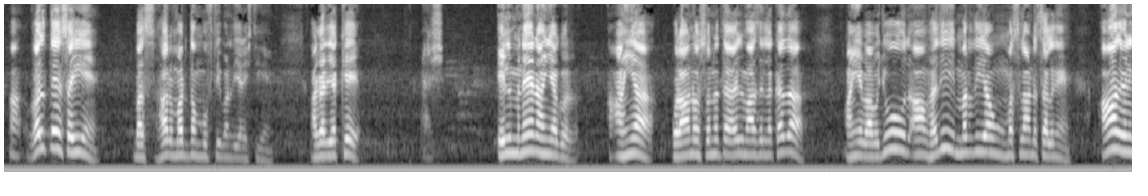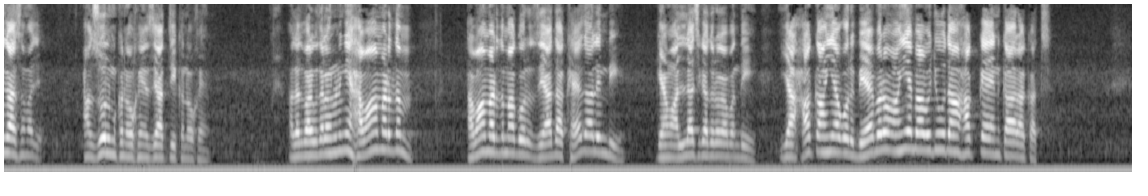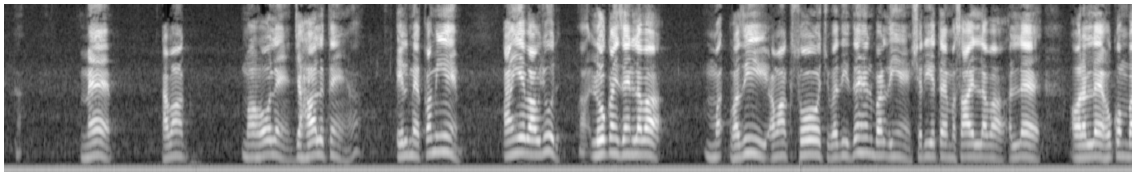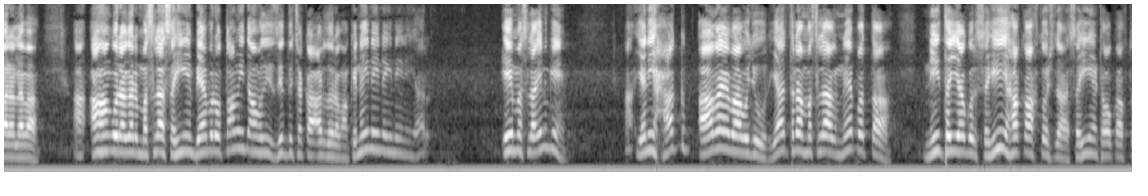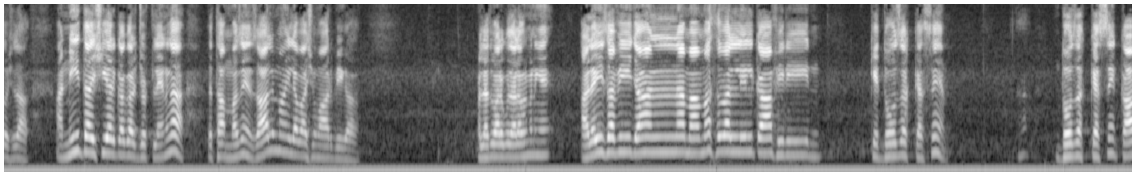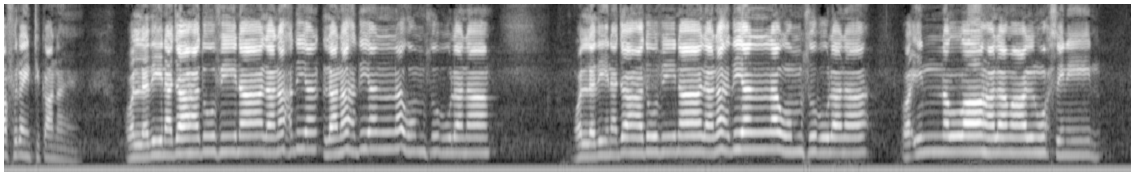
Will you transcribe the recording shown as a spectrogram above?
ہاں غلطیں صحیح ہیں۔ بس ہر مردم مفتی بن دیا نشتی ہیں۔ اگر یکھے علم نہیں آئیں، اگر آئیاں قرآن و سنت علم حاصل رکھا تھا آئیں باوجود آن بھدی مردی آؤں، مسئلہ ڈسل گئے آن بھی نگاہ سمجھ۔ آن ظلم کنوکھیں زیادتی کنوکھیں اللہ تبارک تعالیٰ انہوں نے کہا، ہوا مردم ہوا مردم اگر زیادہ خیز عالم بھی، کہ ہم اللہ سے کیا دروگا بندی۔ یا حق آئیاں غور بے برو آئیے باوجود آن حق کے انکار آکت۔ میں اواں ماحولیں جہالتیں علم کمییں آئیے باوجود ہاں، لوگیں ذہن لوا وزی اواں سوچ وزی ذہن بڑھ دیئیں شریعت مسائل لوا اللہ اور اللہ حکم بارہ لوا۔ آہاں گور اگر مسئلہ صحیح ہے بے برو تامی دا وزی زد چکا اردو رگا کہ نہیں نہیں نہیں نہیں یار۔ اے مسئلہ ان کے۔ ہاں، یعنی حق آگئے باوجود یار تھرا مسئلہ نہیں پتا، نی تھی اگر صحیح حق آختوش دا صحیح ہیں ٹھوک آختوش دا نی تھا شیر کا اگر جٹ لین گا، تو تھا مزیں ظالمہ علاوہ شمار بھی گا۔ اللہ تبارک و تعالیٰ فرمائیں گے علیہ فی جہنم مثول للکافرین کہ دوزخ کیسے ہاں، دوزخ کیسے کافریں ٹھکانا والذين جاهدوا فينا لنهدينهم سبلنا. والذين جاهدوا فينا لنهدينهم سبلنا. وإن الله لمع المحسنين.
